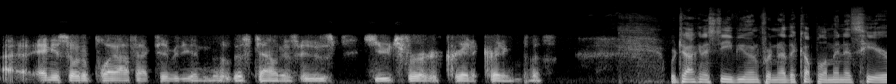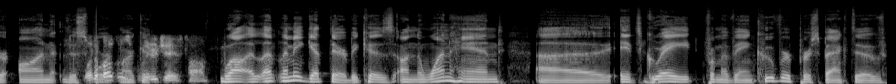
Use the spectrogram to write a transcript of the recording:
Uh, any sort of playoff activity in this town is, is huge for creating creating business. We're talking to Steve Ewen for another couple of minutes here on the sport what about market. Blue Jays, Tom? Well, uh, let, let me get there because on the one hand, uh, it's great from a Vancouver perspective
